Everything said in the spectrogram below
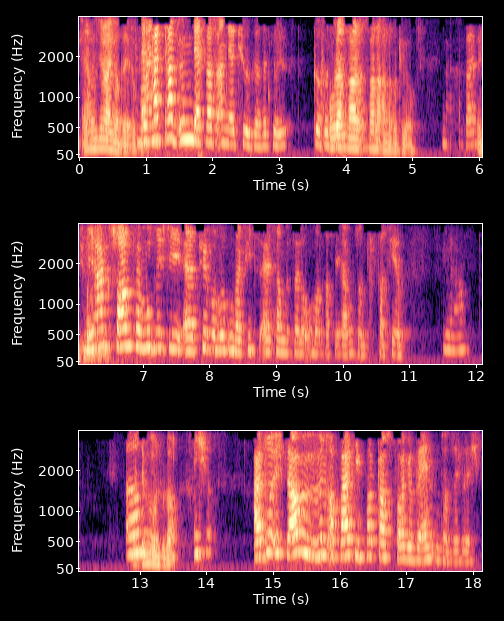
Dann habe ich ihn eingebildet. Es hat gerade irgendetwas an der Tür gerüttelt. gerüttelt. Oder es war, es war eine andere Tür. Ich Ja, es waren vermutlich die äh, Tür von unten, weil Piets Eltern mit seiner Oma gerade gegangen sind spazieren. Ja. mit dem Ähm, Hund, oder? ich, Also ich glaube, wir würden auch bald die Podcast-Folge beenden tatsächlich.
